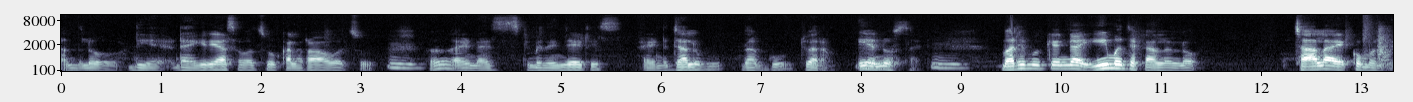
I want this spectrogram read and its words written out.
అందులో డి డైరియాస్ అవ్వచ్చు కలరా అవ్వచ్చు అండ్ మెనింజైటిస్ అండ్ జలుబు దగ్గు జ్వరం ఇవన్నీ వస్తాయి. మరి ముఖ్యంగా ఈ మధ్య కాలంలో చాలా ఎక్కువ మంది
